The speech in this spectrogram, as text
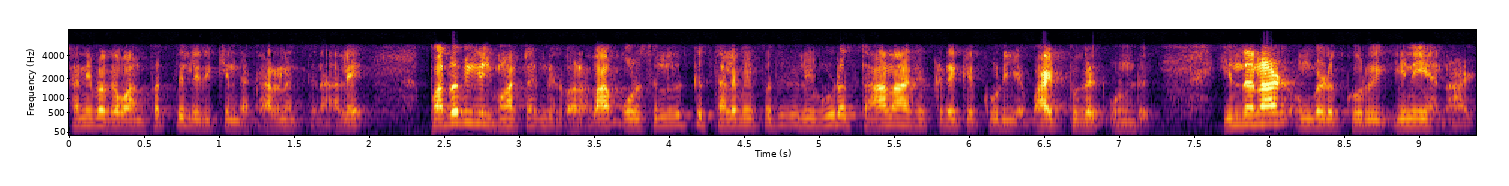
சனி பகவான் பத்தில் இருக்கின்ற காரணத்தினாலே பதவியில் மாற்றங்கள் வரலாம். ஒரு சிலருக்கு தலைமை பதவிகள் கூட தானாக கிடைக்கக்கூடிய வாய்ப்புகள் உண்டு. இந்த நாள் உங்களுக்கு ஒரு இனிய நாள்.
